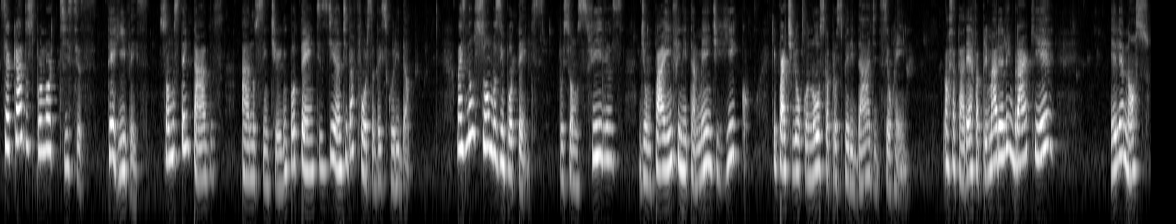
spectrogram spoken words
Cercados por notícias terríveis, somos tentados a nos sentir impotentes diante da força da escuridão. Mas não somos impotentes, pois somos filhos de um Pai infinitamente rico que partilhou conosco a prosperidade de seu reino. Nossa tarefa primária é lembrar que Ele é nosso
